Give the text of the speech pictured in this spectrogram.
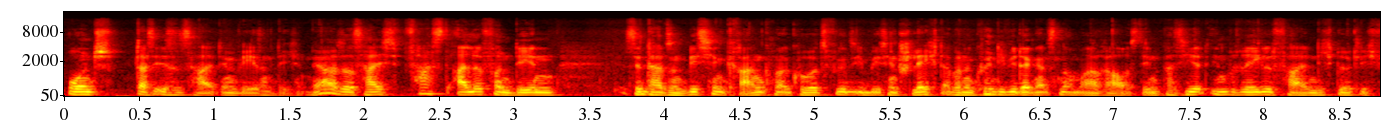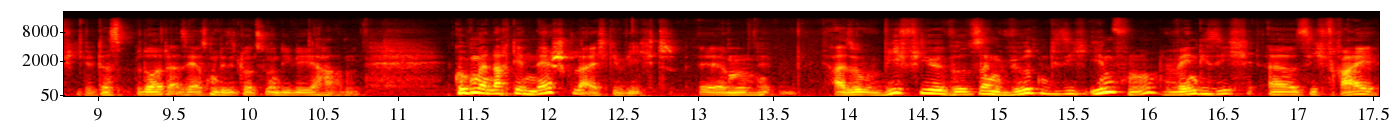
und das ist es halt im Wesentlichen. Ja, also das heißt, fast alle von denen sind halt so ein bisschen krank mal kurz, fühlen sich ein bisschen schlecht, aber dann können die wieder ganz normal raus. Denen passiert im Regelfall nicht wirklich viel. Das bedeutet also erstmal die Situation, die wir hier haben. Gucken wir nach dem Nash-Gleichgewicht. Ähm, also wie viel sozusagen würden die sich impfen, wenn die sich, äh, sich frei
